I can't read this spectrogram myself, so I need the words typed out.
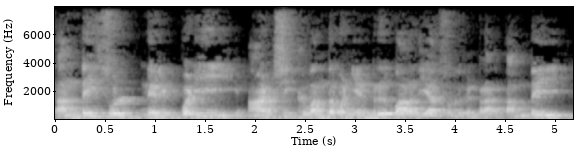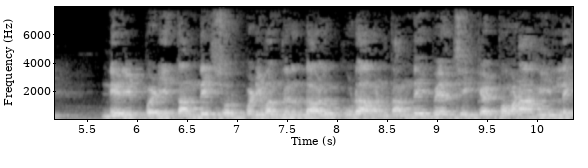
தந்தை சொல் நெறிப்படி ஆட்சிக்கு வந்தவன் என்று பாரதியார் சொல்லுகின்றார். தந்தை நெறிப்படி தந்தை சொற்படி வந்திருந்தாலும் கூட அவன் தந்தை பேச்சை கேட்பவனாக இல்லை.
